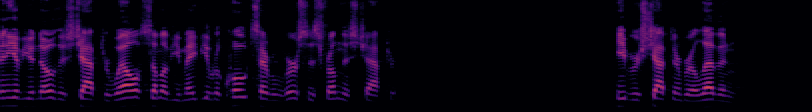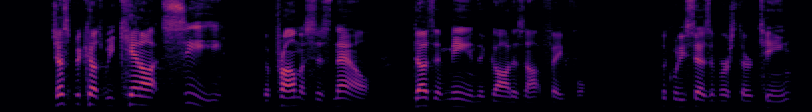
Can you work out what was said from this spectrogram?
Many of you know this chapter well. Some of you may be able to quote several verses from this chapter. Hebrews chapter number 11 just because we cannot see the promises now doesn't mean that God is not faithful. Look what he says in verse 13.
